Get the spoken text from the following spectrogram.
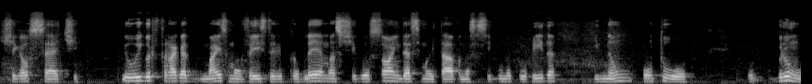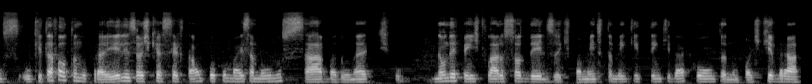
chegar ao 7 e o Igor Fraga, mais uma vez, teve problemas, chegou só em 18 nessa segunda corrida e não pontuou. Bruns, o que está faltando para eles, eu acho que é acertar um pouco mais a mão no sábado, né? Tipo, não depende, claro, só deles, o equipamento também tem que dar conta, não pode quebrar.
